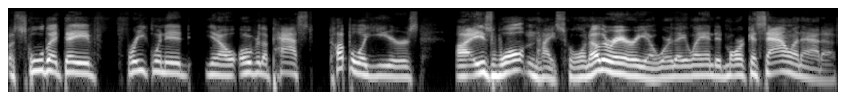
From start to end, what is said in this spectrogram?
a school that they've frequented, you know, over the past couple of years uh, is Walton High School, another area where they landed Marcus Allen out of.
